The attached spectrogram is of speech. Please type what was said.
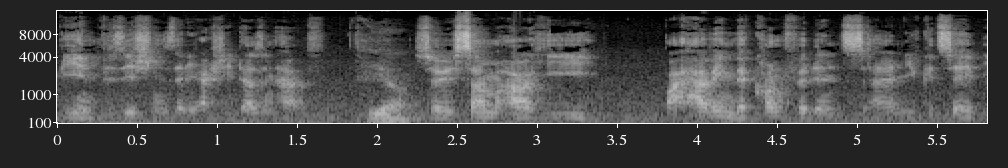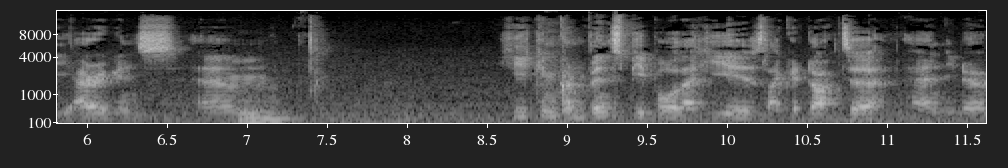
be in positions that he actually doesn't have. yeah So somehow he, by having the confidence and you could say the arrogance, um, Mm. he can convince people that he is like a doctor, and you know,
